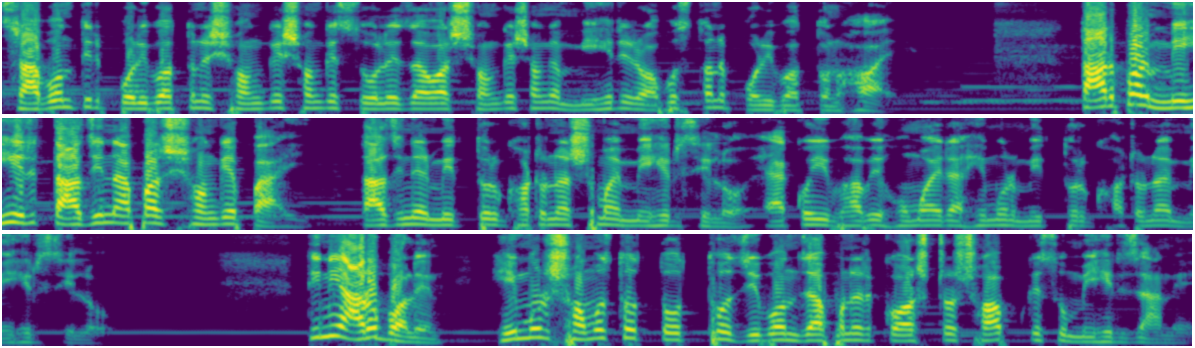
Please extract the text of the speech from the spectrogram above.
শ্রাবন্তীর পরিবর্তনের সঙ্গে সঙ্গে চলে যাওয়ার সঙ্গে সঙ্গে মিহিরের অবস্থানে পরিবর্তন হয়। তারপর মিহির তাজিন আপার সঙ্গে পাই তাজিনের মৃত্যুর ঘটনার সময় মিহির ছিল। একইভাবে হুমায়রা হিমুর মৃত্যুর ঘটনায় মিহির ছিল। তিনি আরও বলেন, হিমুর সমস্ত তথ্য, জীবনযাপনের কষ্ট, সবকিছু মিহির জানে।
